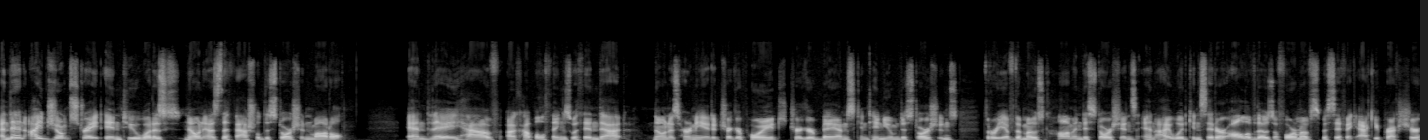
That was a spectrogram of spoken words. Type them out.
And then I jump straight into what is known as the fascial distortion model. And they have a couple things within that, known as herniated trigger points, trigger bands, continuum distortions, three of the most common distortions. And I would consider all of those a form of specific acupressure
